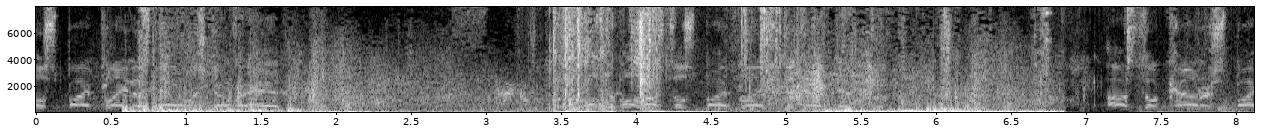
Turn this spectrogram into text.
hostile spy plane established overhead. Multiple hostile spy planes detected. Hostile counter spy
